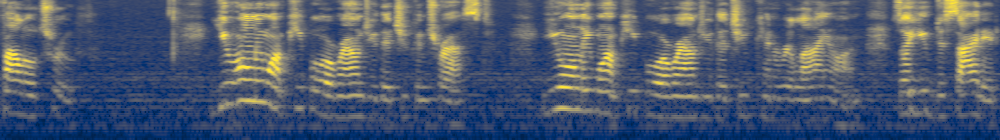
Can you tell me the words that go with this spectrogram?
follow truth. You only want people around you that you can trust. You only want people around you that you can rely on. So you've decided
